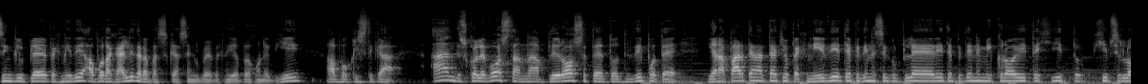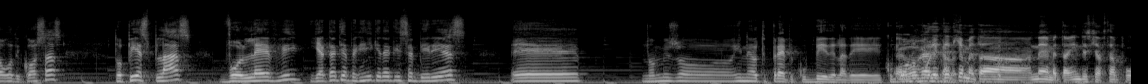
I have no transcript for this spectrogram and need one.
single player παιχνίδι από τα καλύτερα βασικά single player παιχνίδια που έχουν βγει αποκλειστικά αν δυσκολευόσασταν να πληρώσετε το οτιδήποτε για να πάρετε ένα τέτοιο παιχνίδι, είτε επειδή είναι single player, είτε επειδή είναι μικρό, είτε έχει το λόγο δικό σας, το PS Plus βολεύει για τέτοια παιχνίδια και τέτοιες εμπειρίες. Ε, νομίζω είναι ότι πρέπει κουμπί δηλαδή. Κουμπί Εγώ κάτι τέτοια με τα, ναι, με τα indies και αυτά που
